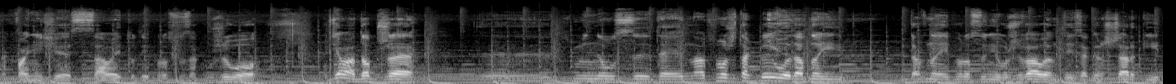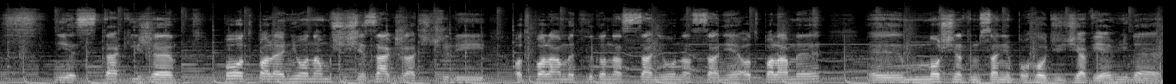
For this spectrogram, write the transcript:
Tak fajnie się z całej tutaj po prostu zakurzyło. Działa dobrze. Minusy te, no może tak było, dawno jej, dawno jej po prostu nie używałem tej zagęszczarki. Jest taki, że po odpaleniu ona musi się zagrzać, czyli odpalamy tylko na ssaniu, na ssanie, odpalamy. Yy, musi na tym stanie pochodzić, ja wiem ile,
